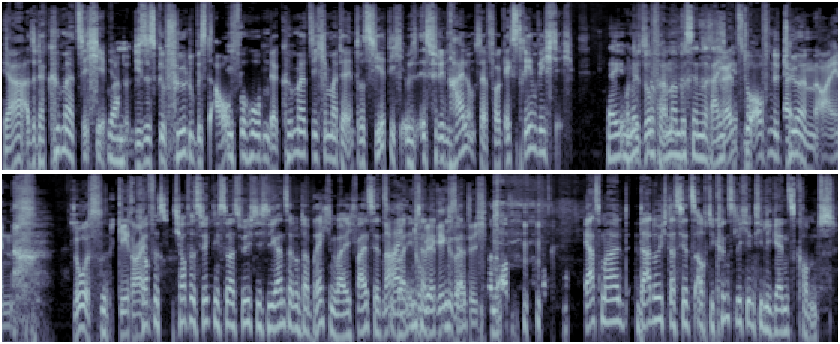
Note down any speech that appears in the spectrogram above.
Ja, also da kümmert sich jemand. Ja. Und dieses Gefühl, du bist aufgehoben, da kümmert sich jemand, der interessiert dich, ist für den Heilungserfolg extrem wichtig. Ja, ich und insofern einmal ein bisschen rein. Rennst du offene Türen ein. Los, geh rein. Ich hoffe, es, ich hoffe, es wirkt nicht so, als würde ich dich die ganze Zeit unterbrechen, weil ich weiß jetzt Nein, über Internet. Tun wir gegenseitig. Nicht, Erstmal dadurch, dass jetzt auch die künstliche Intelligenz kommt,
